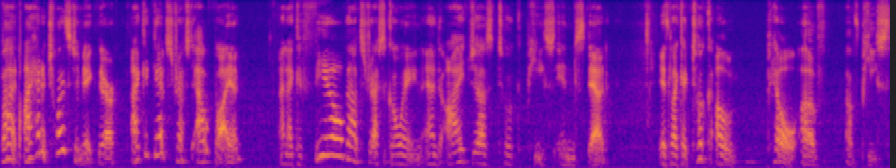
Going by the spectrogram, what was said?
But I had a choice to make there. I could get stressed out by it, and I could feel that stress going, and I just took peace instead. It's like I took a pill of, of peace.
